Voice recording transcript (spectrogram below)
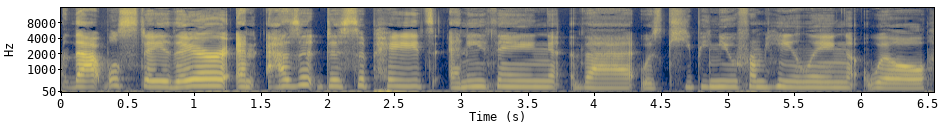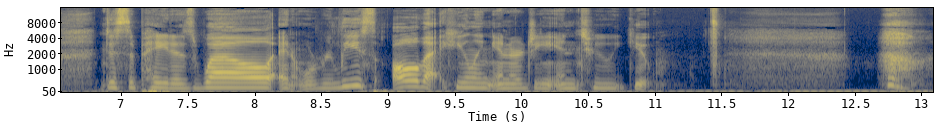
that will stay there and as it dissipates anything that was keeping you from healing will dissipate as well and it will release all that healing energy into you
